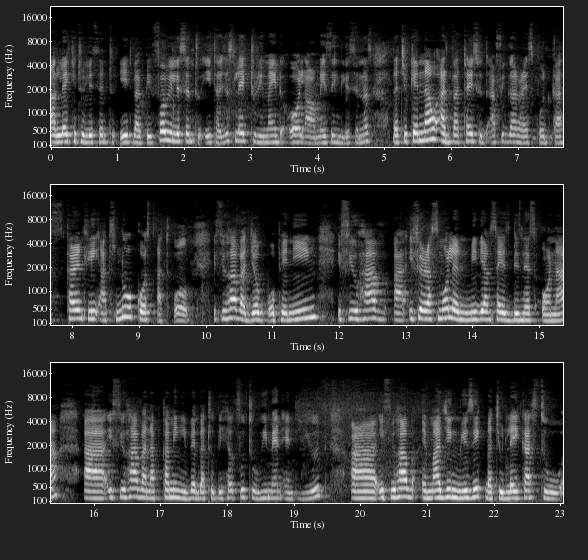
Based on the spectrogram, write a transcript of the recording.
I'd like you to listen to it. But before we listen to it, I'd just like to remind all our amazing listeners that you can now advertise with Africa Rise Podcast currently at no cost at all. If you have a job opening, if you have, uh, if you're a small and medium sized business owner, uh, if you have an upcoming event that will be helpful to women and youth, uh, if you have emerging music that you'd like us to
